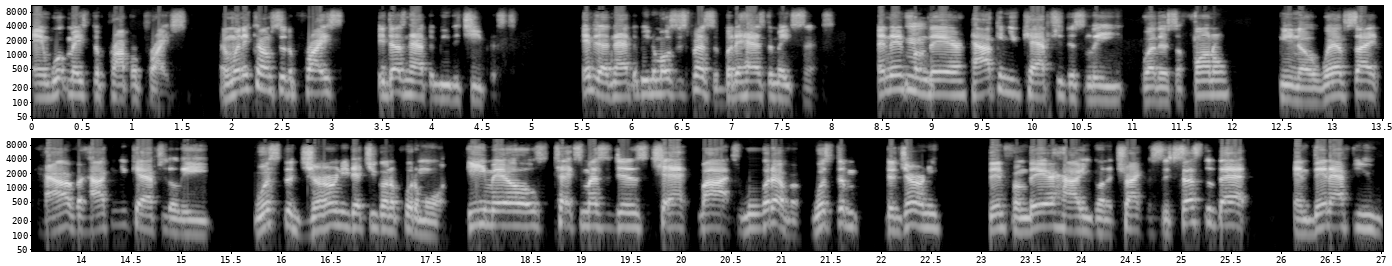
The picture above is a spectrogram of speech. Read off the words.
and what makes the proper price? And when it comes to the price, it doesn't have to be the cheapest. It doesn't have to be the most expensive, but it has to make sense. And then from mm. there, how can you capture this lead? Whether it's a funnel, you know, website, however, how can you capture the lead? What's the journey that you're going to put them on? Emails, text messages, chat bots, whatever. What's the, the journey? Then from there, how are you going to track the success of that? And then after you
